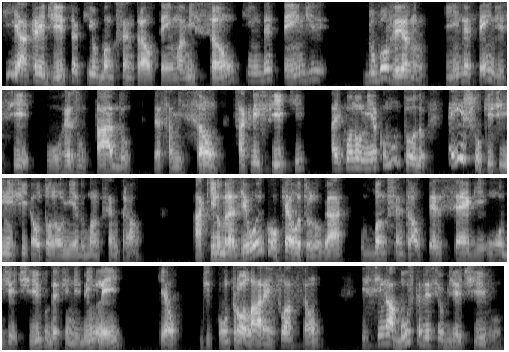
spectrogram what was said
que acredita que o Banco Central tem uma missão que independe do governo e independe se o resultado dessa missão sacrifique a economia como um todo. É isso que significa autonomia do Banco Central. Aqui no Brasil ou em qualquer outro lugar, o Banco Central persegue um objetivo definido em lei, que é o de controlar a inflação, e se na busca desse objetivo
